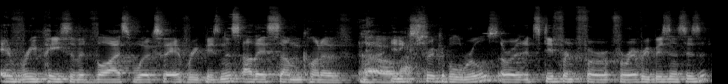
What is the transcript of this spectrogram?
every piece of advice works for every business? Are there some kind of uh, No, inextricable rules, or it's different for, for every business? Is it?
